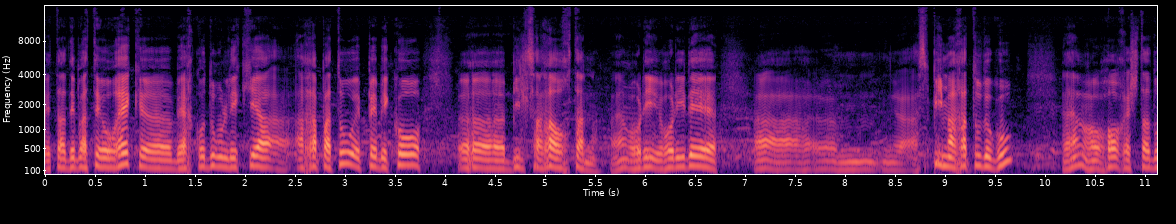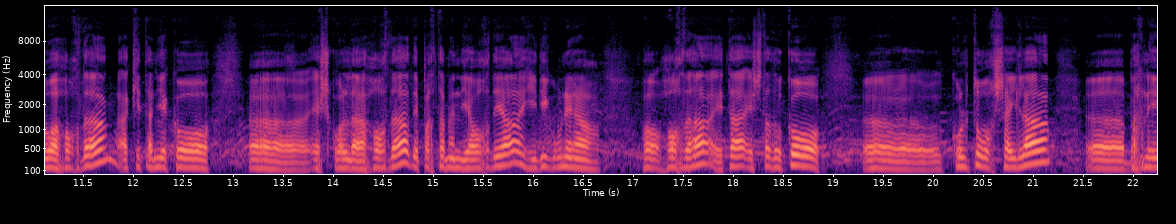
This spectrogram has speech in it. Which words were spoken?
eta debate horrek uh, beharko du lekia harrapatu EPB-ko uh, biltzara hortan. Hori hori ere uh, azpimarratu dugu, hor estadua hor da, Akitaniako uh, eskualda hor da, departamentia hor da, hirigunea hor da, eta estaduko uh, kultur saila, uh, barne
